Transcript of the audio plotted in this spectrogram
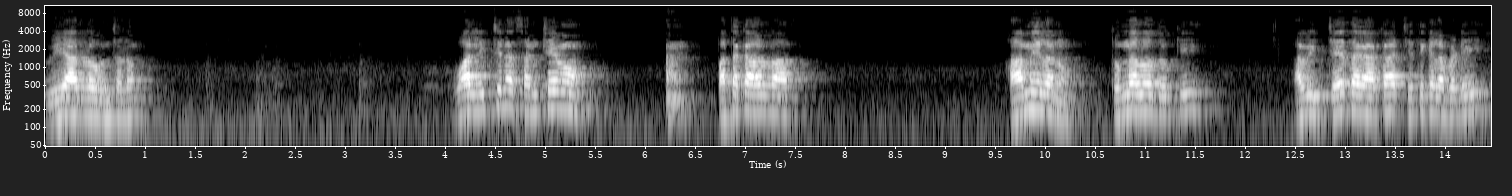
వీఆర్లో ఉంచడం. వాళ్ళు ఇచ్చిన సంక్షేమం పథకాల హామీలను తుంగలో దొక్కి అవి చేతగాక చితికిలబడి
